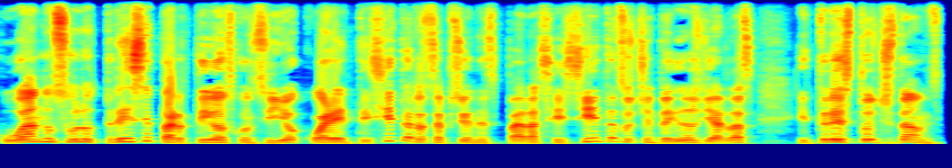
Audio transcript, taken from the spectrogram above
jugando solo 13 partidos, consiguió 47 recepciones para 682 yardas y 3 touchdowns.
